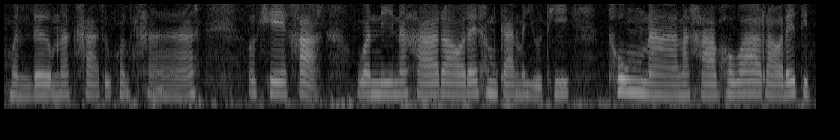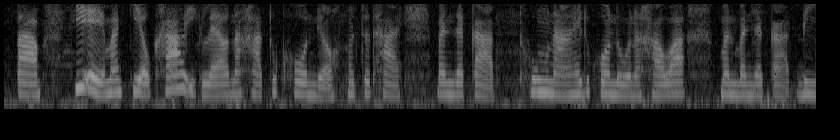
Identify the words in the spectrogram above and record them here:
เหมือนเดิมนะคะ ทุกคนคะโอเคค่ะ วันนี้นะคะเราได้ทำการมาอยู่ที่ทุ่งนานะคะ เพราะว่าเราได้ติดตามพี่เอมาเกี่ยวข้าวอีกแล้วนะคะ ทุกคนเดี๋ยวนุชจะถ่ายบรรยากาศ ทุ่งนาให้ทุกคนดูนะคะว่ามันบรรยากาศดี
